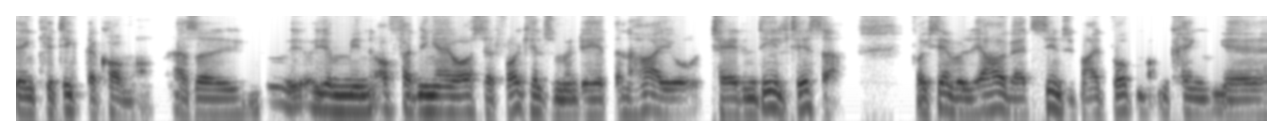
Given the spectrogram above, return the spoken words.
den kritik, der kommer. Altså, øh, øh min opfatning er jo også, at Folkehelsemyndigheden har jo taget en del til sig. For eksempel, jeg har jo været sindssygt meget på dem omkring øh,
